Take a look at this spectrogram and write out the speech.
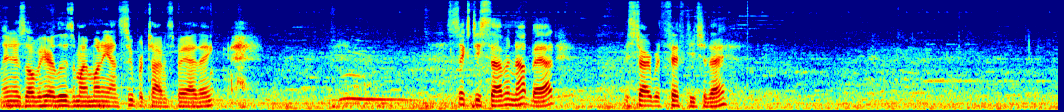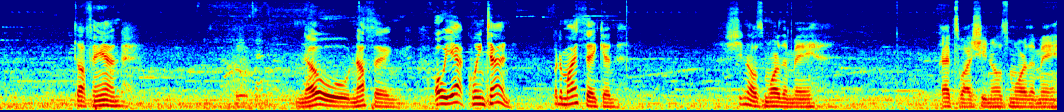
Lena's over here losing my money on super times pay, I think. 67, not bad. We started with 50 today. Tough hand. No, nothing. Oh yeah, queen 10. What am I thinking? She knows more than me. That's why she knows more than me.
